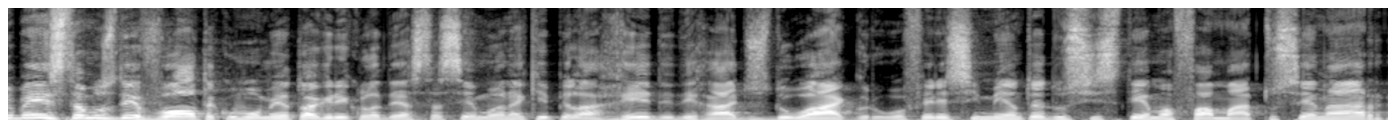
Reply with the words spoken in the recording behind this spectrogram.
Muito bem, estamos de volta com o Momento Agrícola desta semana aqui pela Rede de Rádios do Agro. O oferecimento é do Sistema Famato Senar,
